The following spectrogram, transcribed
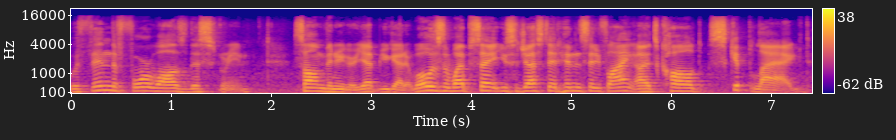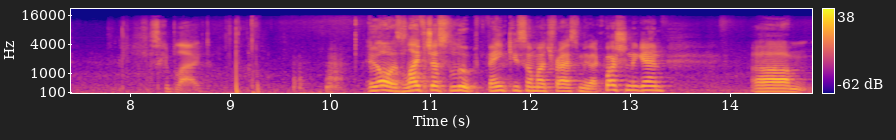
within the four walls of this screen. Salt and vinegar. Yep, you get it. What was the website you suggested? Hidden City Flying? Uh, it's called Skip Lagged. Skip Lagged. Oh, is life just a loop? Thank you so much for asking me that question again. Um,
